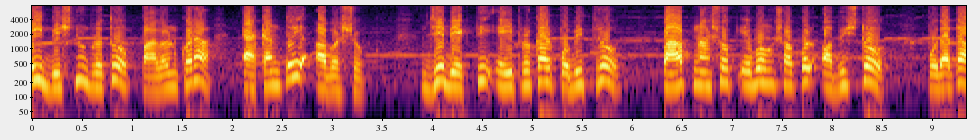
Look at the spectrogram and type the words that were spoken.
এই বিষ্ণু ব্রত পালন করা একান্তই আবশ্যক। যে ব্যক্তি এই প্রকার পবিত্র, পাপনাশক এবং সকল অভীষ্ট প্রদাতা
